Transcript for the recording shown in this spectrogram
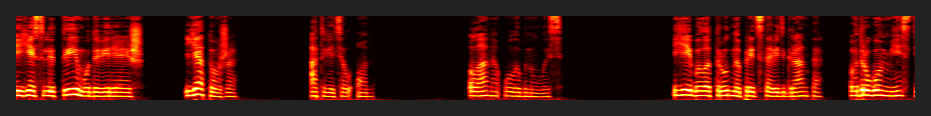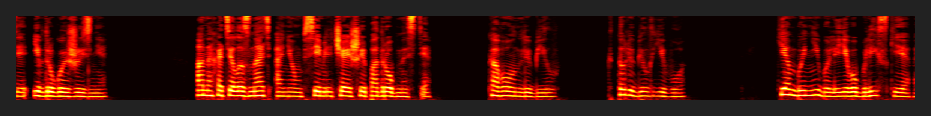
и если ты ему доверяешь, я тоже, ответил он. Лана улыбнулась. Ей было трудно представить Гранта в другом месте и в другой жизни. Она хотела знать о нем все мельчайшие подробности. Кого он любил, кто любил его. Кем бы ни были его близкие,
